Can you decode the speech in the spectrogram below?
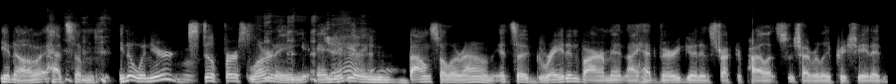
you know, had some, you know, when you're still first learning and Yeah. you're getting bounced all around, it's a great environment. And I had very good instructor pilots, which I really appreciated.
